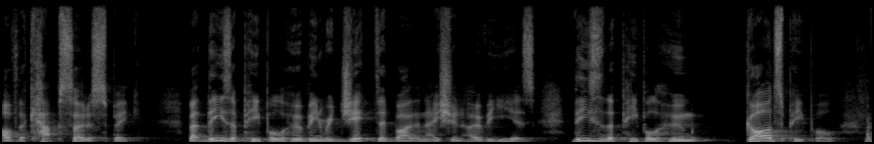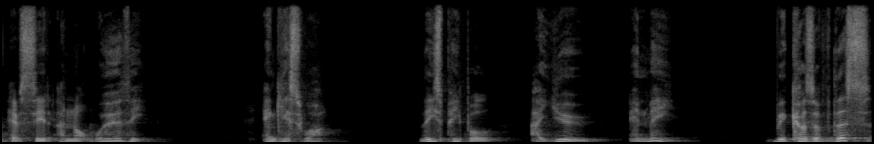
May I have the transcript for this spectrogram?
of the cup, so to speak. But these are people who have been rejected by the nation over years. These are the people whom God's people have said are not worthy. And guess what? These people are you and me because of this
